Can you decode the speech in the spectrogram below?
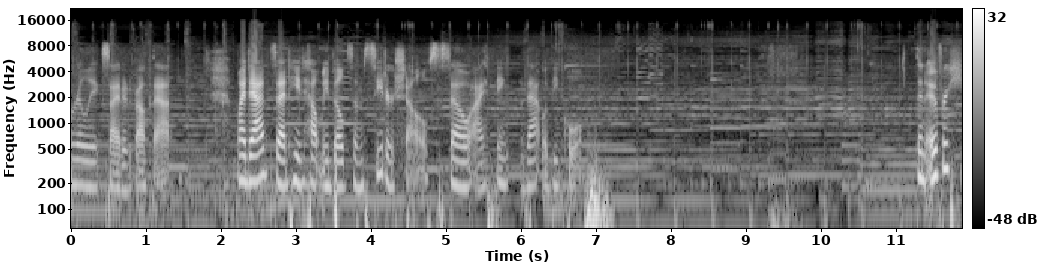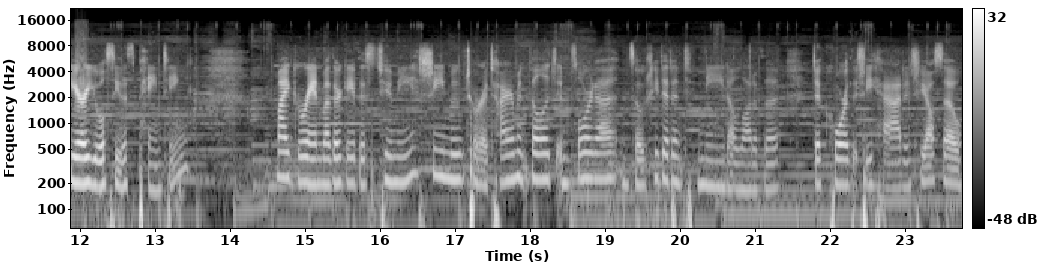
really excited about that. My dad said he'd help me build some cedar shelves, so I think that would be cool. Then over here you will see this painting. My grandmother gave this to me. She moved to a retirement village in Florida, and so she didn't need a lot of the decor that she had. And she also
